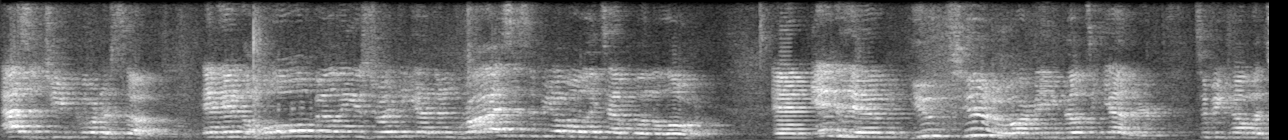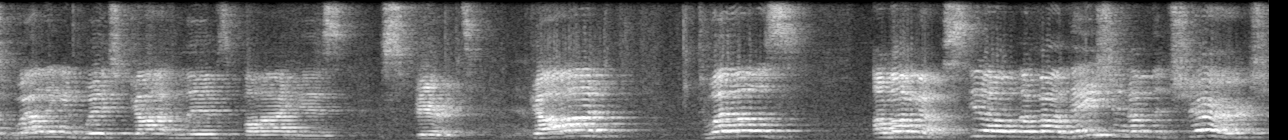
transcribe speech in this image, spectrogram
as the chief cornerstone. In him the whole building is joined together and rises to be a holy temple in the Lord. And in him you too are being built together to become a dwelling in which God lives by his Spirit. God dwells among us. You know, the foundation of the church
